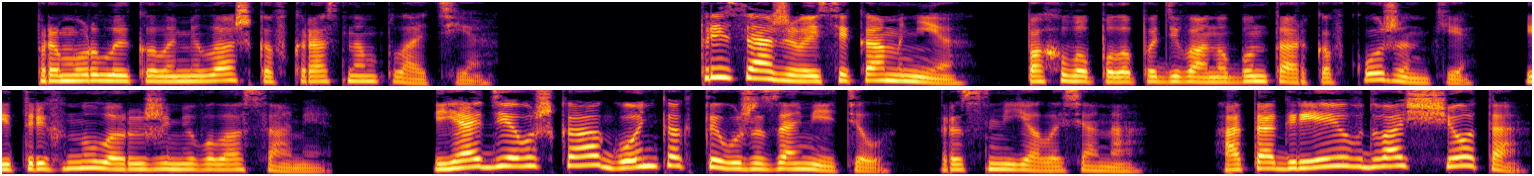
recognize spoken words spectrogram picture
— промурлыкала милашка в красном платье. «Присаживайся ко мне», — похлопала по дивану бунтарка в кожанке и тряхнула рыжими волосами. «Я девушка-огонь, как ты уже заметил», — рассмеялась она. «Отогрею в два счета».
